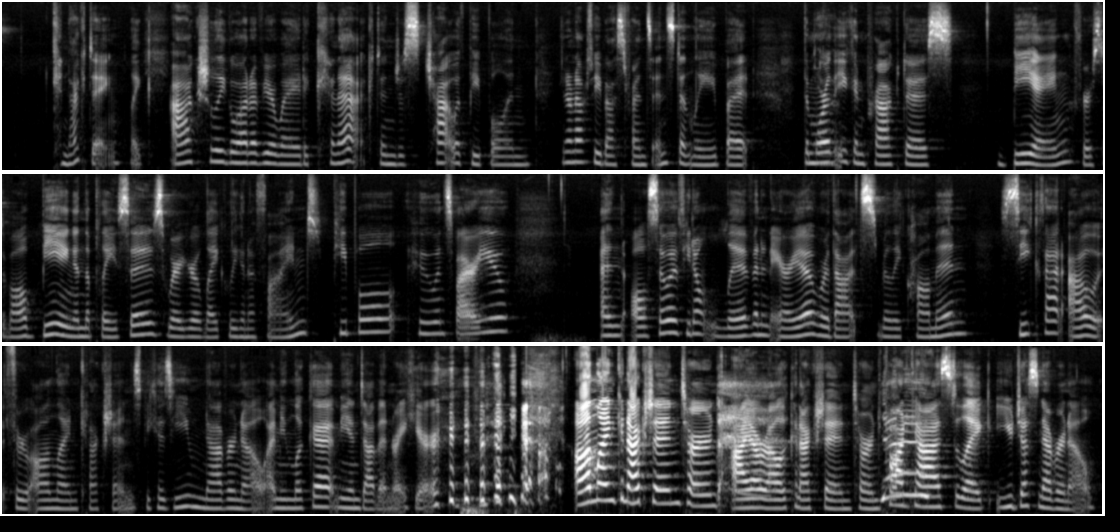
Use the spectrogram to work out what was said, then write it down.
connecting like actually go out of your way to connect and just chat with people and you don't have to be best friends instantly but the more Yeah. that you can practice being first of all being in the places where you're likely going to find people who inspire you and also, if you don't live in an area where that's really common, seek that out through online connections because you never know. I mean, look at me and Devon right here. Online connection turned IRL connection turned podcast. Like, you just never know.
